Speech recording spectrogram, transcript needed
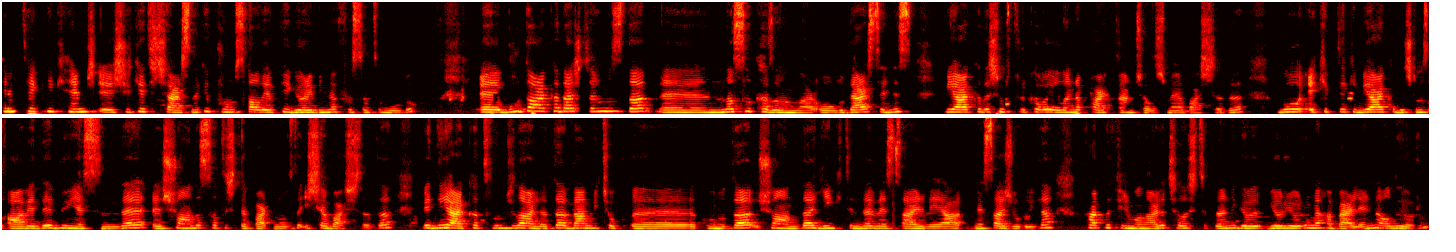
hem teknik hem e, şirket içerisindeki kurumsal yapıyı görebilme fırsatı bulduk. Ee, burada arkadaşlarımız da e, nasıl kazanımlar oldu derseniz bir arkadaşımız Türk Hava Yolları'nda part-time çalışmaya başladı. Bu ekipteki bir arkadaşımız AVD bünyesinde e, şu anda satış departmanımızda işe başladı ve diğer katılımcılarla da ben birçok e, konuda şu anda LinkedIn'de vesaire veya mesaj yoluyla farklı firmalarda çalıştıklarını gö- görüyorum ve haberlerini alıyorum.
